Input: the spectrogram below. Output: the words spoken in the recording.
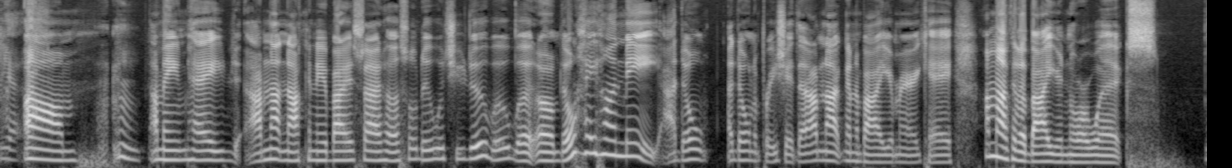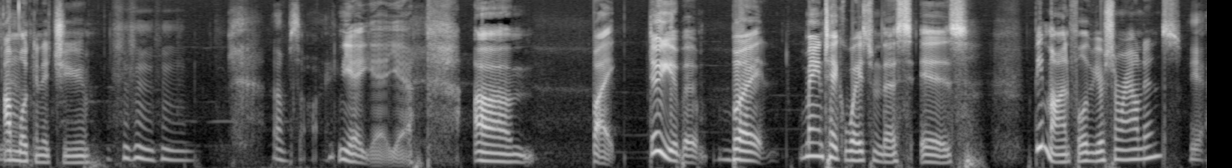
Yeah. Um, I mean, hey, I'm not knocking anybody's side hustle. Do what you do, boo. But um, don't hey hun me. I don't. I don't appreciate that. I'm not gonna buy your Mary Kay. I'm not gonna buy your Norwex. I'm looking at you. I'm sorry. Yeah, yeah, yeah. Um, like, do you, boo? But main takeaways from this is be mindful of your surroundings. Yeah.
